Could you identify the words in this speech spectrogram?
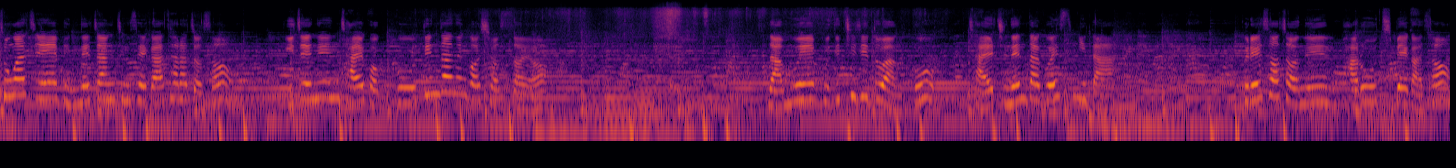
송아지의 백내장 증세가 사라져서 이제는 잘 걷고 뛴다는 것이었어요. 나무에 부딪히지도 않고 잘 지낸다고 했습니다. 그래서 저는 바로 집에 가서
